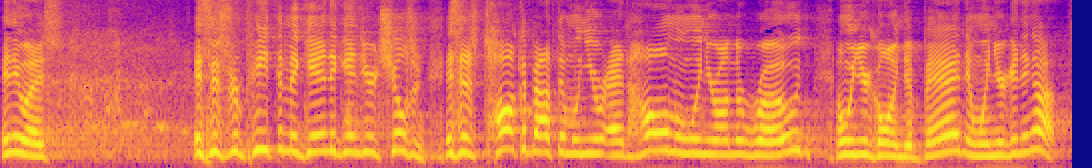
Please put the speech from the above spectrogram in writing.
Anyways. It says, repeat them again and again to your children. It says, talk about them when you're at home and when you're on the road and when you're going to bed and when you're getting up.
